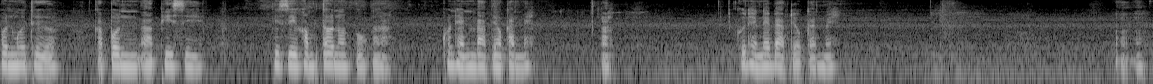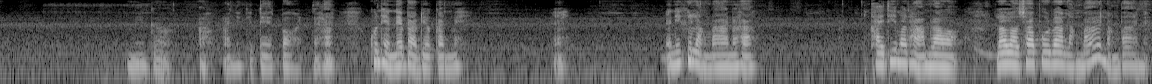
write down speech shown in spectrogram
บนมือถือกับบนอ่า PC PC คอมพิวเตอร์โน้ตบุ๊กนะคะ คุณเห็นแบบเดียวกันไหมอะ คุณเห็นในแบบเดียวกันไหมอันนี้ก็อะอันนี้คือแดชบอร์ดนะคะ คุณเห็นในแบบเดียวกันไหม นนี้คือหลังบ้านนะคะ ใครที่มาถามเราอะ แล้วเราชอบพูดว่าหลังบ้านหลังบ้านเนี่ย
